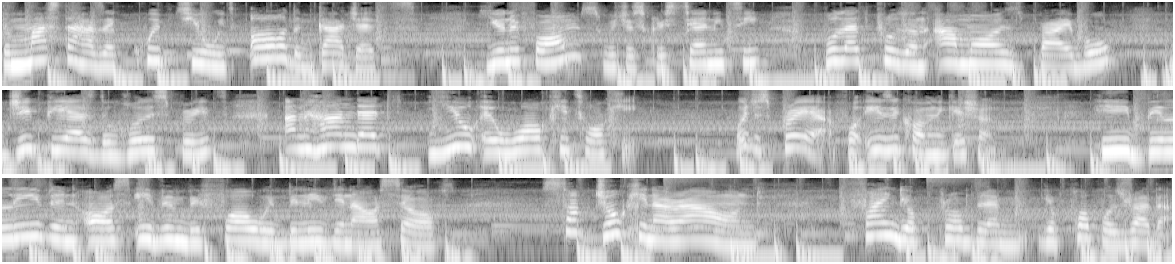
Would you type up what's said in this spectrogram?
The Master has equipped you with all the gadgets uniforms, which is Christianity, bulletproof and armors, Bible, GPS, the Holy Spirit, and handed you a walkie talkie, which is prayer for easy communication. He believed in us even before we believed in ourselves. Stop joking around. Find your problem, your purpose rather,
